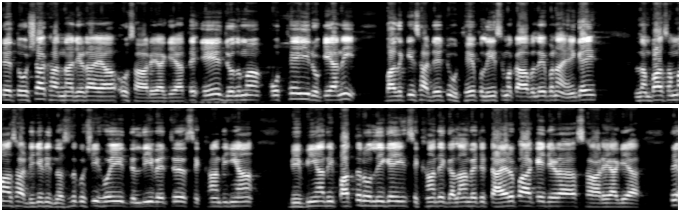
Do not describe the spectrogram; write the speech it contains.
ਤੇ ਤੋਸ਼ਾਖਾਨਾ ਜਿਹੜਾ ਆ ਉਹ ਸਾੜਿਆ ਗਿਆ ਤੇ ਇਹ ਜ਼ੁਲਮ ਉੱਥੇ ਹੀ ਰੁਕਿਆ ਨਹੀਂ, ਬਲਕਿ ਸਾਡੇ ਝੂਠੇ ਪੁਲਿਸ ਮੁਕਾਬਲੇ ਬਣਾਏ ਗਏ। ਲੰਬਾ ਸਮਾਂ ਸਾਡੀ ਜਿਹੜੀ ਨਸਲਕੁਸ਼ੀ ਹੋਈ, ਦਿੱਲੀ ਵਿੱਚ ਸਿੱਖਾਂ ਦੀਆਂ ਬੀਬੀਆਂ ਦੀ ਪੱਤ ਰੋਲੀ ਗਈ, ਸਿੱਖਾਂ ਦੇ ਗਲਾਂ ਵਿੱਚ ਟਾਇਰ ਪਾ ਕੇ ਜਿਹੜਾ ਸਾੜਿਆ ਗਿਆ। ਤੇ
